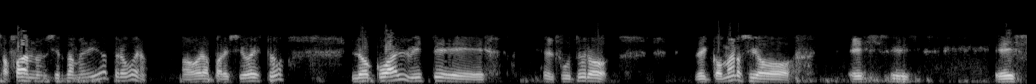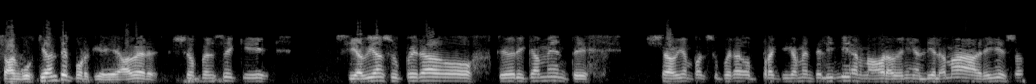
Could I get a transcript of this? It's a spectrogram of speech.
zafando en cierta medida, pero bueno, ahora apareció esto, lo cual, viste, el futuro del comercio es, es angustiante porque, a ver, yo pensé que si habían superado teóricamente, ya habían superado prácticamente el invierno, ahora venía el Día de la Madre y eso,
